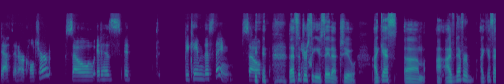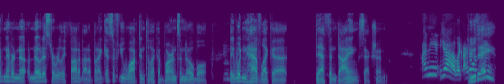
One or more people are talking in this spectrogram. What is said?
death in our culture. So it has it became this thing. So That's interesting you say that too. I guess um I've never I guess I've never no- noticed or really thought about it, but I guess if you walked into like a Barnes and Noble, they Mhm. wouldn't have like a death and dying section. I mean, yeah, like I Do don't they? think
